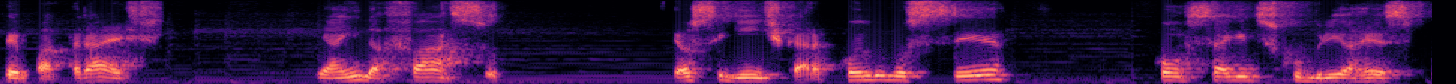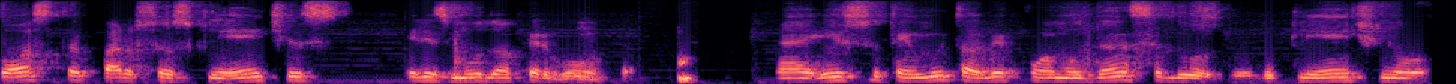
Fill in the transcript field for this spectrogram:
tempo atrás, e ainda faço, é o seguinte, cara, quando você consegue descobrir a resposta para os seus clientes, eles mudam a pergunta. É, isso tem muito a ver com a mudança do, do, do cliente no,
